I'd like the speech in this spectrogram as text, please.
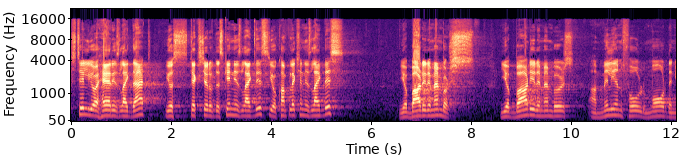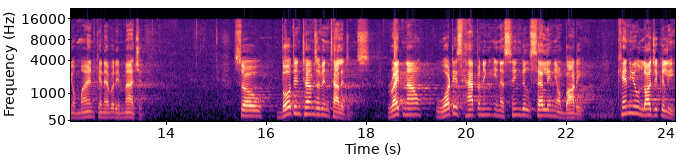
still your hair is like that, your texture of the skin is like this, your complexion is like this, your body remembers. Your body remembers a millionfold more than your mind can ever imagine. So, both in terms of intelligence, right now, what is happening in a single cell in your body, can you logically,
